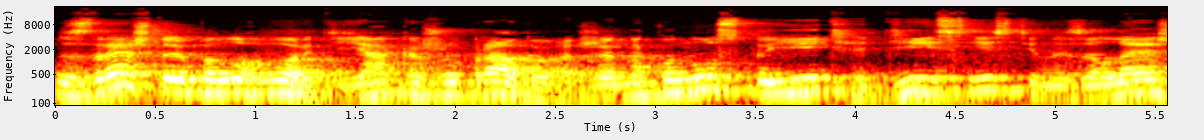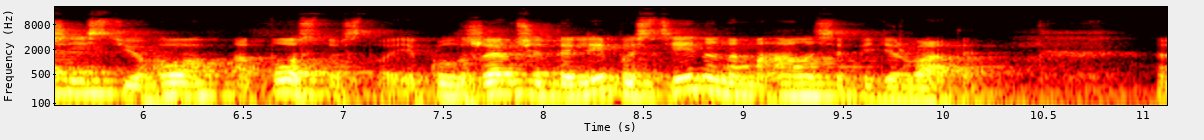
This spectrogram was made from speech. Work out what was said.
зрештою, Павло говорить: я кажу правду, адже на кону стоїть дійсність і незалежність його апостольства, яку лжевчителі постійно намагалися підірвати. Е,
